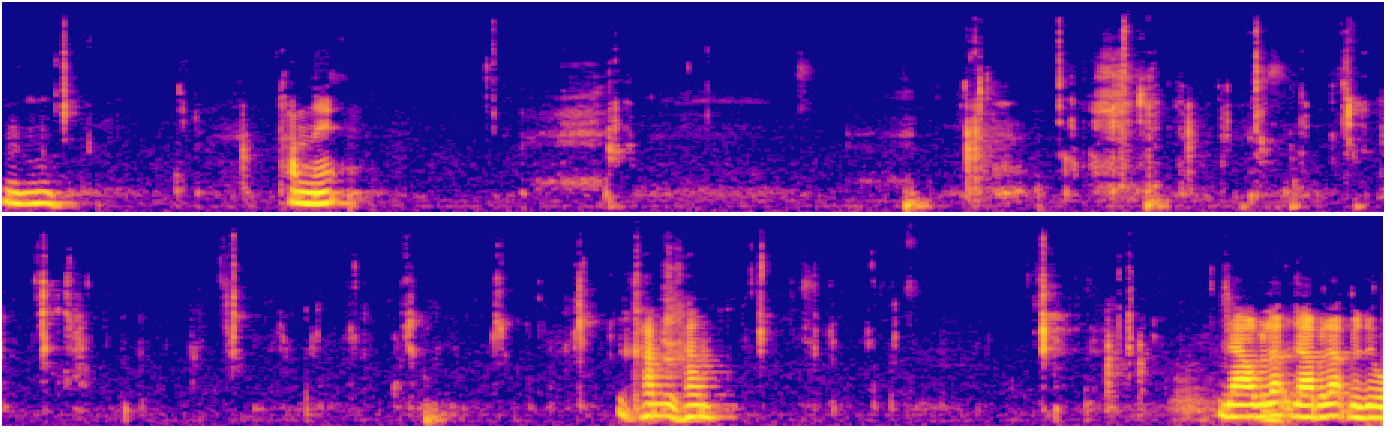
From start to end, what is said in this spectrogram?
อืม คำนี้ อีกคำอีกคำยาวไปแล้ว ยาวไปแล้ววิดีโอ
